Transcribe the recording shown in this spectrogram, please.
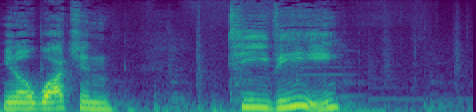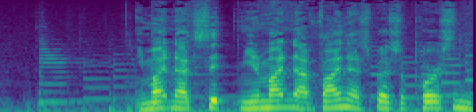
you know, watching TV, you might not sit you might not find that special person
